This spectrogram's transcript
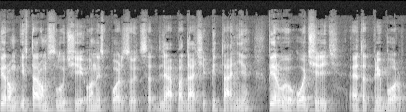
первом и втором случае он используется для подачи питания. В первую очередь этот прибор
